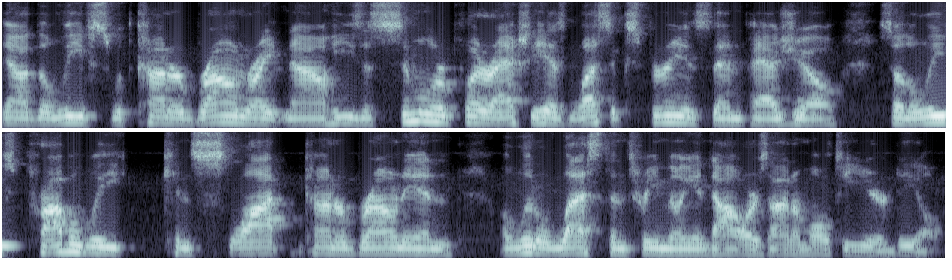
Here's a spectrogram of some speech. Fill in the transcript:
You know, the Leafs with Connor Brown right now, he's a similar player. Actually, has less experience than Pageau, so the Leafs probably can slot Connor Brown in a little less than three million dollars on a multi-year deal.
